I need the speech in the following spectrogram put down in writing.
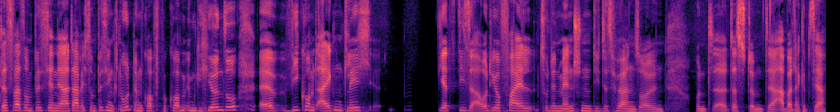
das war so ein bisschen, ja, da habe ich so ein bisschen Knoten im Kopf bekommen, im Gehirn so. Äh, wie kommt eigentlich jetzt diese Audiofile zu den Menschen, die das hören sollen? Und äh, das stimmt, ja. Aber da gibt es ja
